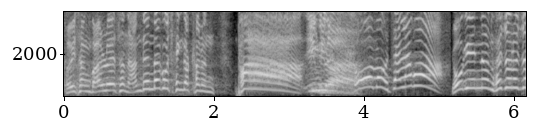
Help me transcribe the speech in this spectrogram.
더 이상 말로 해서는 안 된다고 생각하는 파입니다. 너뭐 어쩌려고? 여기 있는 회전 의자,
